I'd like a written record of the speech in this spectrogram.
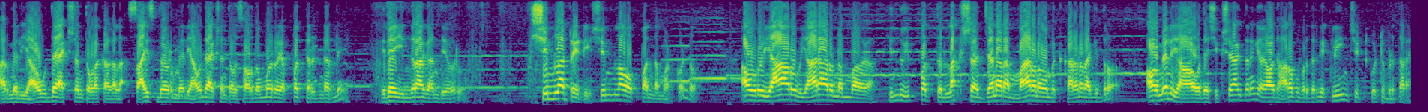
ಅವ್ರ ಮೇಲೆ ಯಾವುದೇ ಆ್ಯಕ್ಷನ್ ತೊಗೊಳಕ್ಕಾಗಲ್ಲ. ಸಾಯಿಸಿದವ್ರ ಮೇಲೆ ಯಾವುದೇ ಆ್ಯಕ್ಷನ್ ತೊಗೊಳ ಸಾವಿರದ ಒಂಬೈನೂರ ಎಪ್ಪತ್ತೆರಡರಲ್ಲಿ ಇದೇ ಇಂದಿರಾ ಗಾಂಧಿಯವರು ಶಿಮ್ಲಾ ಟ್ರೀಟಿ ಶಿಮ್ಲಾ ಒಪ್ಪಂದ ಮಾಡಿಕೊಂಡು ಅವರು ಯಾರು, ಯಾರ್ಯಾರು ನಮ್ಮ ಹಿಂದೂ ಇಪ್ಪತ್ತು ಲಕ್ಷ ಜನರ ಮಾರಣ ಹೋಮಕ್ಕೆ ಕಾರಣರಾಗಿದ್ರು ಅವ್ರ ಮೇಲೆ ಯಾವುದೇ ಶಿಕ್ಷೆ ಆಗ್ದನಿಗೆ ಯಾವುದೇ ಆರೋಪ ಬರ್ದನಿಗೆ ಕ್ಲೀನ್ ಚಿಟ್ ಕೊಟ್ಟು ಬಿಡ್ತಾರೆ.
